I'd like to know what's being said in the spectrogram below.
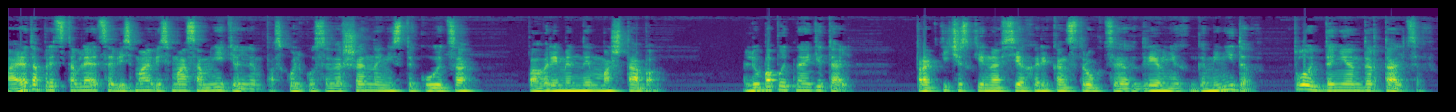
А это представляется весьма-весьма сомнительным, поскольку совершенно не стыкуется по временным масштабам. Любопытная деталь. Практически на всех реконструкциях древних гоминидов, вплоть до неандертальцев,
